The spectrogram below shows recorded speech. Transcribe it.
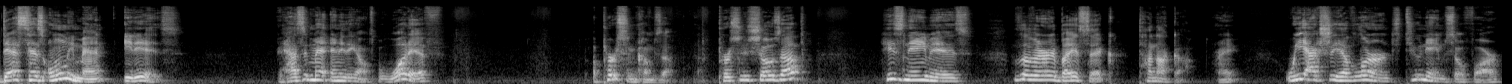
des has only meant it is. It hasn't meant anything else. But what if a person comes up? A person shows up. His name is the very basic Tanaka. Right? We actually have learned two names so far:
